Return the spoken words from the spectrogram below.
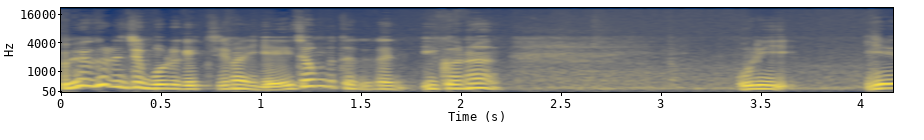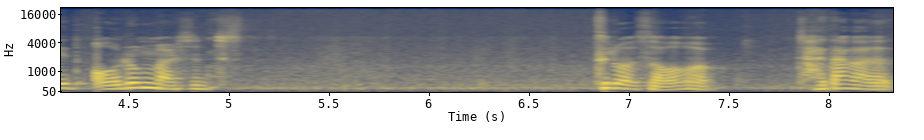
왜 그런지 모르겠지만 예전부터 그건 이거는 우리 옛 어른 말씀 듣- 들어서 자다가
